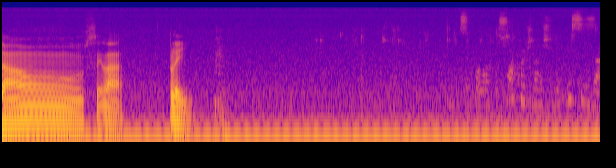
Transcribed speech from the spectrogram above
Então, sei lá, play. Você coloca só a quantidade que vai precisar.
